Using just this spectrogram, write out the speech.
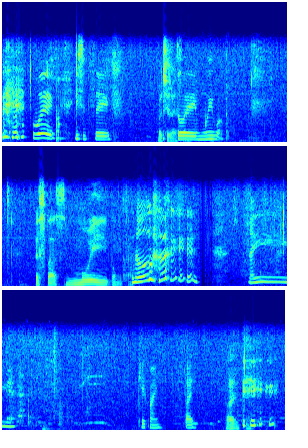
Wait. You should say. what should I say? Estoy muy guapa. Estás muy bonita. No. Ay. Okay, fine. Bye. Bye.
